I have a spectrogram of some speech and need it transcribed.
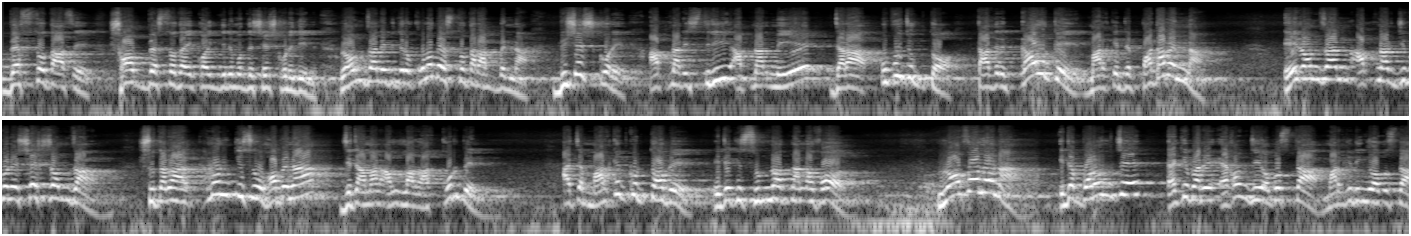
ব্যস্ততা আছে, সব ব্যস্ততাই কয়েকদিনের মধ্যে শেষ করে দিন। রমজানের ভিতরে কোনো ব্যস্ততা রাখবেন না। বিশেষ করে আপনার স্ত্রী, আপনার মেয়ে যারা উপযুক্ত, তাদের কাউকে মার্কেটে পাঠাবেন না। এই রমজান আপনার জীবনের শেষ রমজান। সুতরাং এমন কিছু হবে না যেটা আমার আল্লাহ রাগ করবেন। আচ্ছা মার্কেট করতে হবে। এটা কি সুন্নত না নফল? নফলও না। এটা বরঞ্চ একেবারে এখন যে অবস্থা মার্কেটিং অবস্থা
